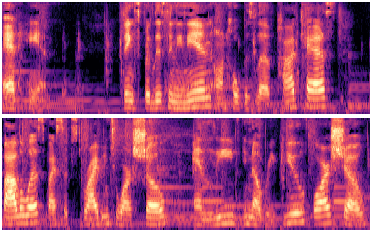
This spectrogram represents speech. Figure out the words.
at hand. Thanks for listening in on Hope is Love podcast. Follow us by subscribing to our show and leaving a review for our show.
